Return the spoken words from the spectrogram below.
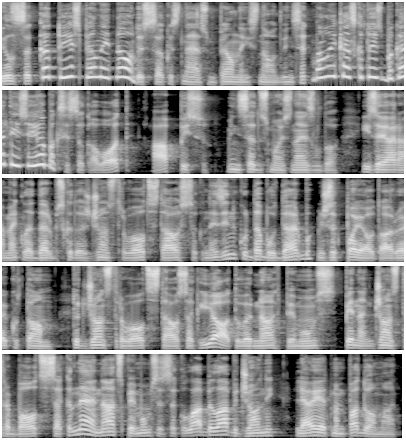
Ilza saka, kad tu esi pelnījis naudu? Es saku, es neesmu pelnījis naudu. Viņa saka, man liekas, ka tu esi bagātījis, jo jobaks. Es saku, ot, apisu. Viņa sadusmojas un aizlido. Izēju ārā meklēt darbu, skatos, Džons Travolts stāv. Saku, nezinu, kur dabūt darbu. Viņš saka, pajautā reku tam. Tur Džons Travolts stāv. Saka, jā, tu vari nākt pie mums. Pienāk Džons Travolts. Saka, nē, nāc pie mums. Es saku, labi, labi, Džoni, ļaujiet man padomāt.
